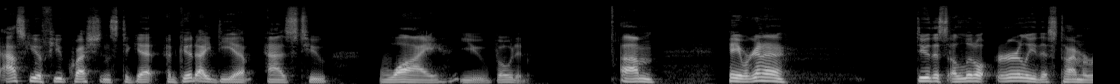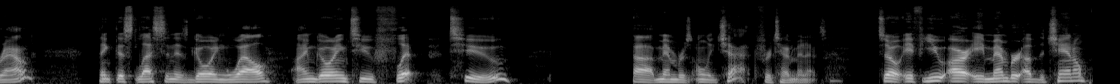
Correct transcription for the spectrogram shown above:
ask you a few questions to get a good idea as to why you voted. Um, hey, we're gonna do this a little early this time around. I think this lesson is going well. I'm going to flip to uh, members only chat for 10 minutes. So if you are a member of the channel,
